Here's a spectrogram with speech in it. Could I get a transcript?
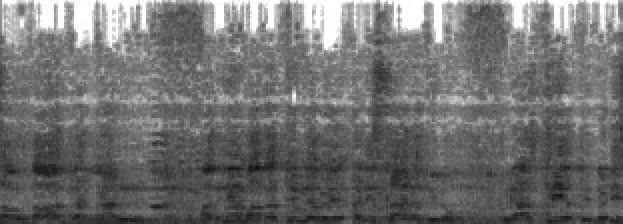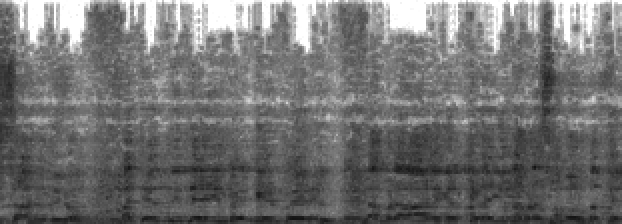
സൗഹാർദ്ദങ്ങൾ അതിനെ മതത്തിന്റെ അടിസ്ഥാനത്തിലോ രാഷ്ട്രീയത്തിന്റെ അടിസ്ഥാനത്തിലോ മറ്റെന്തിന്റെയും പേരിൽ നമ്മുടെ ആളുകൾക്കിടയിൽ നമ്മുടെ സമൂഹത്തിൽ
